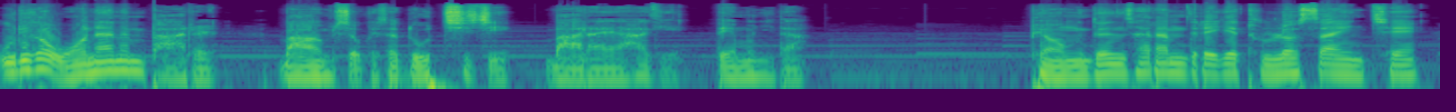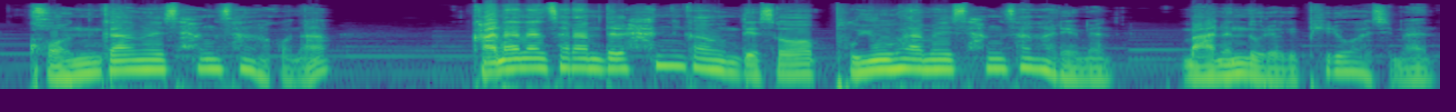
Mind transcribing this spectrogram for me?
우리가 원하는 바를 마음속에서 놓치지 말아야 하기 때문이다. 병든 사람들에게 둘러싸인 채 건강을 상상하거나 가난한 사람들 한가운데서 부유함을 상상하려면 많은 노력이 필요하지만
